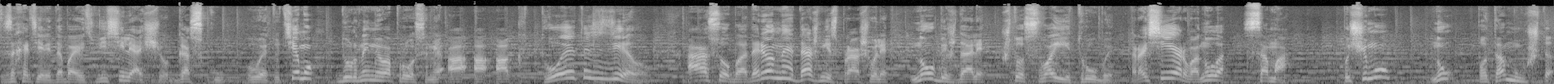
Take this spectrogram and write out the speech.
захотели добавить веселящего газку в эту тему дурными вопросами «А, а, а кто это сделал?» А особо одаренные даже не спрашивали, но убеждали, что свои трубы Россия рванула сама. Почему? Ну, потому что.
